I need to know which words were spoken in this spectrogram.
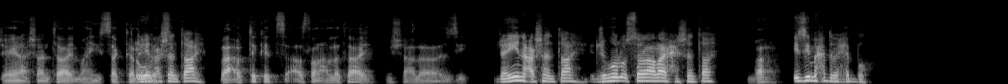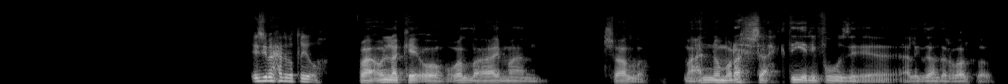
جايين عشان تاي. ما هي سكروا جايين عشان تاي. باعوا ال tickets أصلا على تاي مش على إيزي جايين عشان تاي. الجمهور الأسترالي رايح عشان تاي. بعرف إيزي ما حدا بحبه. إيزي ما حدا بيطيقه فقلنا KO والله هاي man إن شاء الله. مع إنه مرشح كتير يفوز آه، ألكسندر فولكوف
